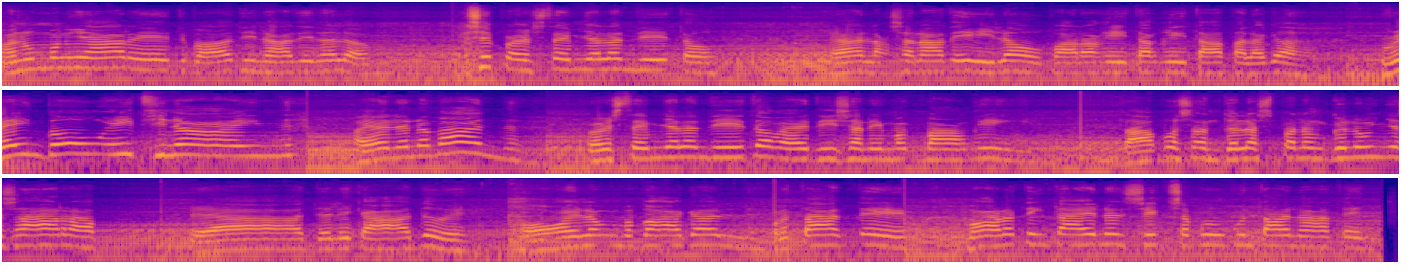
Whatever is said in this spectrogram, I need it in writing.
Anong mangyari Diba di natin alam. Kasi first time niya lang dito. Kaya laksan natin ilaw Para kitang kita talaga Rainbow 89 Ayan na naman. First time niya lang dito Kaya di sanay mag-banking. Tapos ang dulas pa ng gulong niya sa harap. Kaya delikado eh. Okay lang mabagal. Importante Makarating tayo ng 6 sa pupuntahan natin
